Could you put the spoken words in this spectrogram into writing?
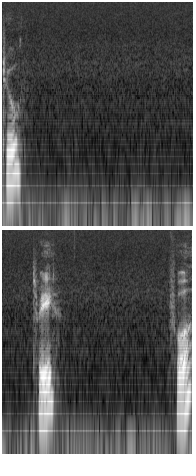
two three four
